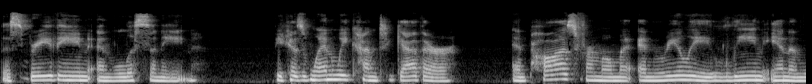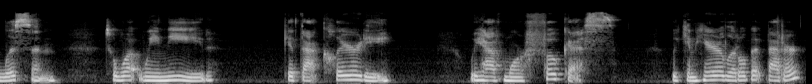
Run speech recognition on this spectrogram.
this breathing and listening. Because when we come together and pause for a moment and really lean in and listen to what we need, get that clarity, we have more focus. We can hear a little bit better.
